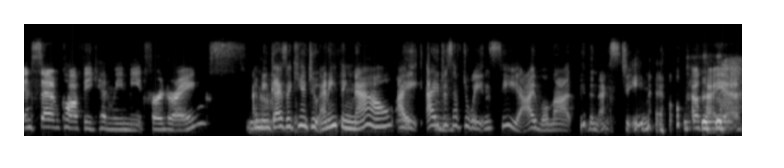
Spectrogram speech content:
instead of coffee, can we meet for drinks? I mean, guys, I can't do anything now. I I Mm. just have to wait and see. I will not be the next to email. Okay, yeah.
